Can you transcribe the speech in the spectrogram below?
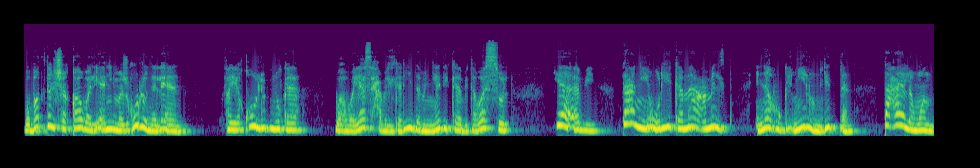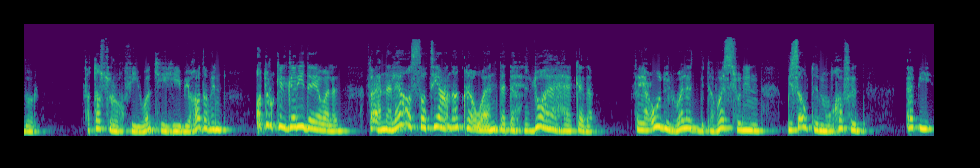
وبطل شقاوة لأني مشغول الآن. فيقول ابنك وهو يسحب الجريدة من يدك بتوسل يا أبي دعني أريك ما عملت إنه جميل جدا. تعال وانظر. فتصرخ في وجهه بغضب اترك الجريدة يا ولد فأنا لا أستطيع أن أقرأ وأنت تهزها هكذا. فيعود الولد بتوسل بصوت منخفض أبي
